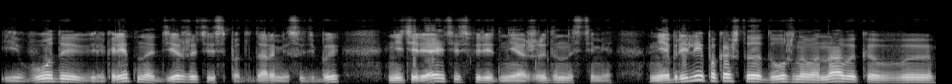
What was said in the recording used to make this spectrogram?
и воды, великолепно держитесь под ударами судьбы, не теряетесь перед неожиданностями, не обрели пока что должного навыка в...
